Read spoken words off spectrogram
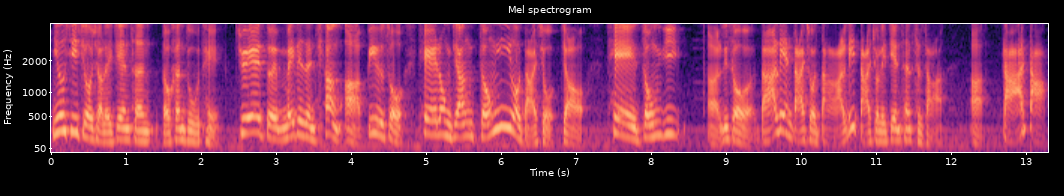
有些学校的简称都很独特，绝对没得人抢啊！比如说黑龙江中医药大学叫黑中医啊，你说大连大学、大理大学的简称是啥啊？大大。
